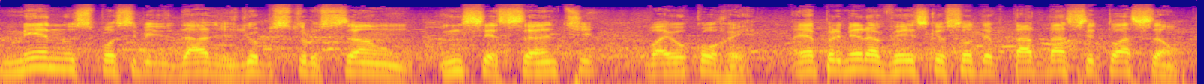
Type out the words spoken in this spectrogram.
menos possibilidades de obstrução incessante vai ocorrer. É a primeira vez que eu sou deputado da situação.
